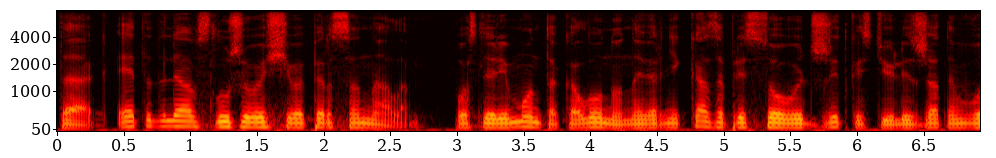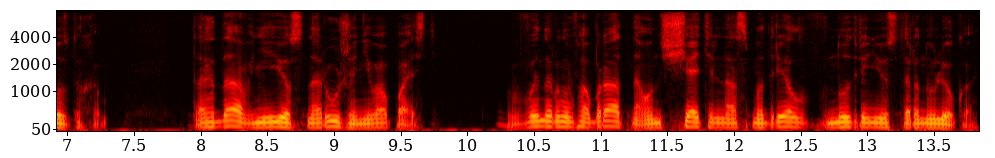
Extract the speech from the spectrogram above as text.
Так, это для обслуживающего персонала. После ремонта колонну наверняка запрессовывают жидкостью или сжатым воздухом. Тогда в нее снаружи не попасть. Вынырнув обратно, он тщательно осмотрел внутреннюю сторону люка.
